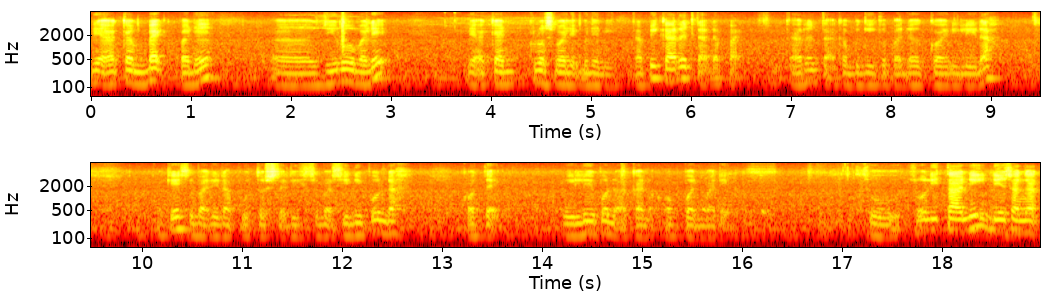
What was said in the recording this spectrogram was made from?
dia akan back pada uh, zero balik. Dia akan close balik benda ni. Tapi current tak dapat. Current tak akan pergi kepada coil relay dah. Ok sebab dia dah putus tadi. Sebab sini pun dah contact relay pun akan open balik. So solita ni dia sangat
